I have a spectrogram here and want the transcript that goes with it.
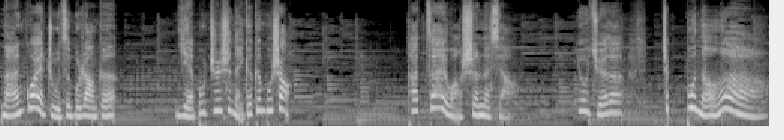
难怪主子不让跟，也不知是哪个跟不上。他再往深了想，又觉得这不能啊。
